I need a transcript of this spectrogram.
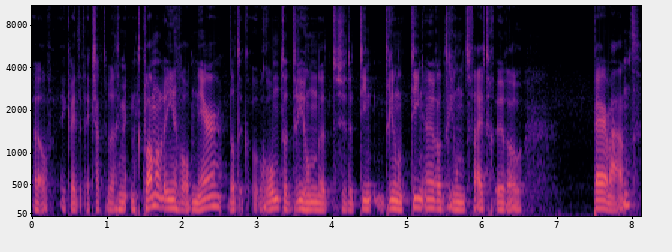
Of ik weet het exacte bedrag niet meer. Het kwam er in ieder geval op neer dat ik rond de 300, tussen de 10, 310 euro, 350 euro per maand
